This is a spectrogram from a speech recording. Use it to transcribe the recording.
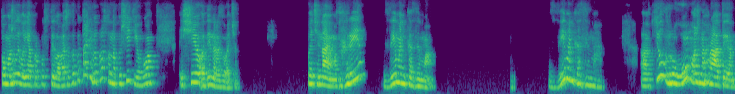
то, можливо, я пропустила ваше запитання, ви просто напишіть його ще один разочок. Починаємо з гри Зимонька зима. Зимонька зима. В цю гру можна грати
